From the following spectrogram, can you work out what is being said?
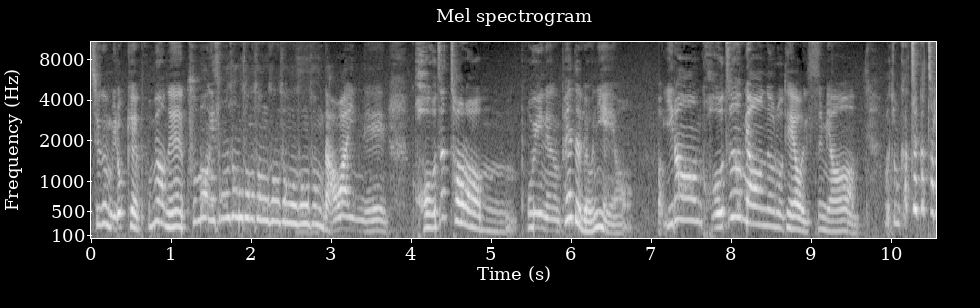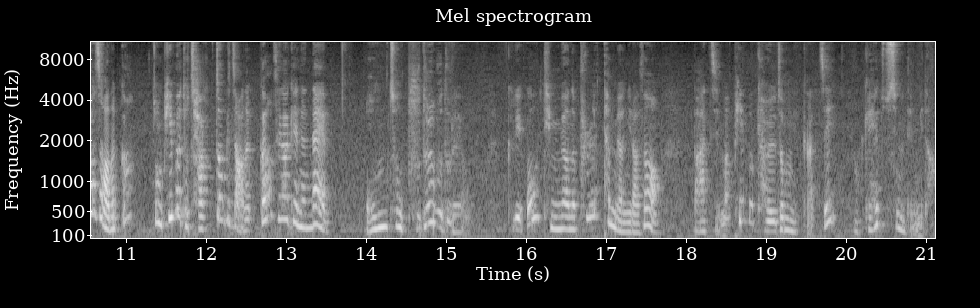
지금 이렇게 보면은 구멍이 송송송송송송송송 나와 있는 거즈처럼 보이는 패드 면이에요. 이런 거즈면으로 되어 있으면 좀 까칠까칠하지 않을까? 좀 피부에 더 자극적이지 않을까? 생각했는데 엄청 부들부들해요. 그리고 뒷면은 flat한 면이라서 마지막 피부 결정리까지 이렇게 해주시면 됩니다.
